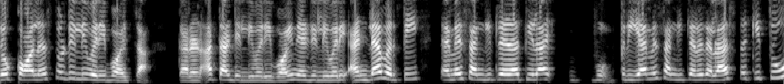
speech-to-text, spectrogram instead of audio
तो कॉल असतो डिलिव्हरी बॉयचा. कारण आता डिलिव्हरी बॉयने डिलिव्हरी आणल्यावरती त्याने सांगितलेलं तिला प्रियाने सांगितलेलं त्याला असतं की तू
